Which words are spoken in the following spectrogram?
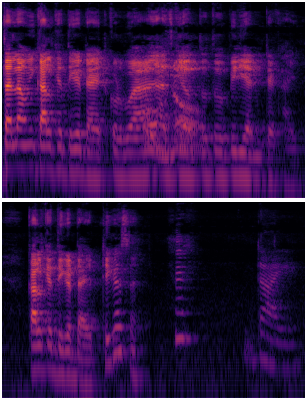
তাহলে আমি কালকে থেকে ডায়েট করব। আর আজকে অন্তত বিরিয়ানিটা খাই। কালকে থেকে ডায়েট ঠিক আছে? ডায়েট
